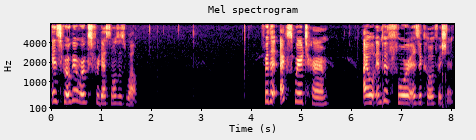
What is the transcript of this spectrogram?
and this program works for decimals as well. For the x squared term, I will input 4 as a coefficient.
